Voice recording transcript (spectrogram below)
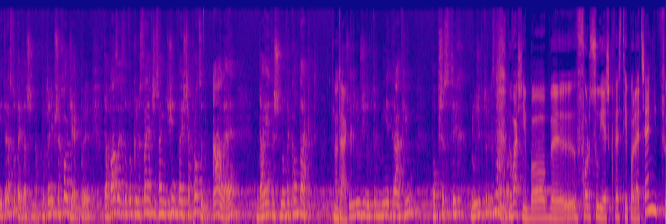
i teraz tutaj zaczynam. Bo to nie przechodzi jakby, ta baza jest do wykorzystania czasami 10-20%, ale daje też nowe kontakty. No tak. Czyli ludzi, do których bym nie trafił, poprzez tych ludzi, których znam. No właśnie, bo y, forsujesz kwestię poleceń w,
